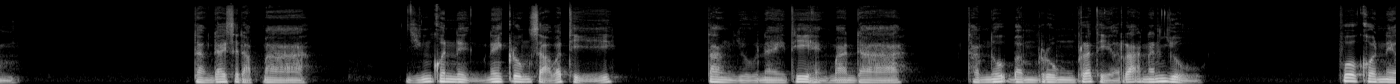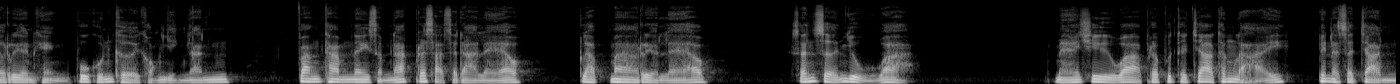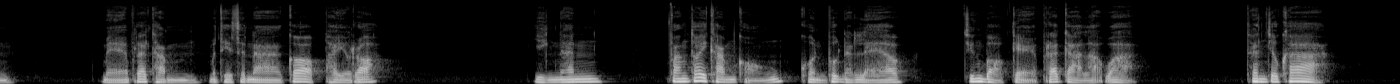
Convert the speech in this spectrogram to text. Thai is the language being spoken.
ดังได้สดับมา หญิงคนหนึ่งในกรุงสาวัตถี ตั้งอยู่ในที่แห่งมารดาทำนุบำรุงพระเถระนั้นอยู่ พวกคนในเรือนแห่งผู้คุ้นเคยของหญิงนั้น ฟังธรรมในสำนักพระศาสดาแล้ว กลับมาเรือนแล้วสรรเสริญอยู่ว่า แม้ชื่อว่าพระพุทธเจ้าทั้งหลายเป็นอัศจรรย์ แม้พระธรรมมเทศนาก็ไพเราะ หญิงนั้นฟังถ้อยคำของคนพวกนั้นแล้ว จึงบอกแก่พระกาละว่า ท่านเจ้าข้า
